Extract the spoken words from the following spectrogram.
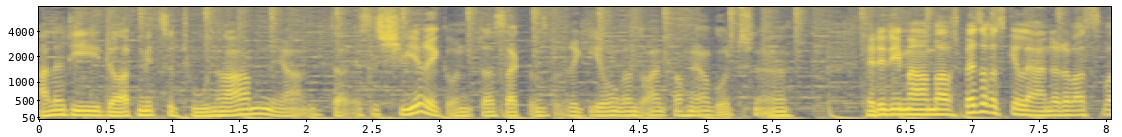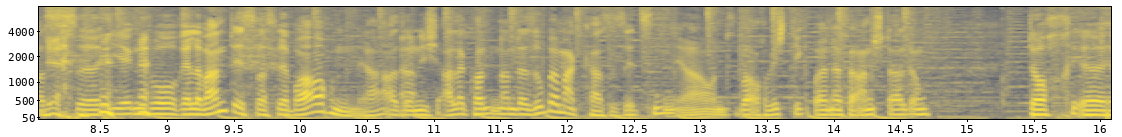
alle, die dort mit zu tun haben. Ja, da ist es schwierig und da sagt unsere Regierung ganz einfach, ja gut, äh, Hätte die mal was Besseres gelernt oder was, was ja. äh, irgendwo relevant ist, was wir brauchen. Ja, also ja. nicht alle konnten an der Supermarktkasse sitzen. Ja, und es war auch wichtig bei einer Veranstaltung, doch äh,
